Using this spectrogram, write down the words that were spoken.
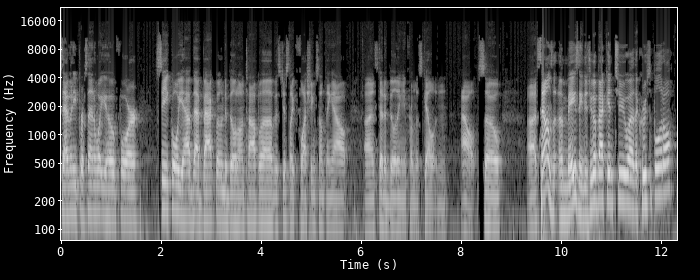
seventy percent of what you hope for. Sequel, you have that backbone to build on top of. It's just like fleshing something out uh, instead of building it from the skeleton out. So. Uh, sounds amazing. Did you go back into uh, the Crucible at all?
